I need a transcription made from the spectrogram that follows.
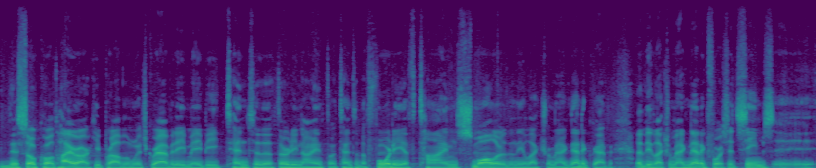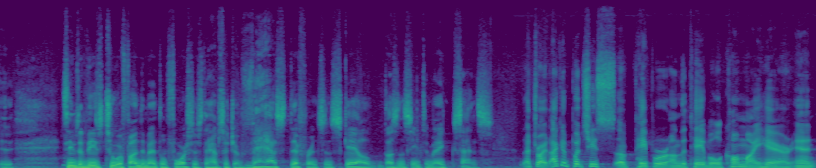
This so called hierarchy problem, which gravity may be 10 to the 39th or 10 to the 40th times smaller than the electromagnetic, uh, the electromagnetic force, it seems. It, it seems if these two are fundamental forces to have such a vast difference in scale doesn't seem to make sense. That's right. I could put sheets of paper on the table, comb my hair, and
